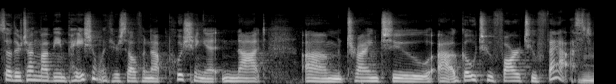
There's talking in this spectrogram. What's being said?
so they're talking about being patient with yourself and not pushing it, and not um, trying to uh, go too far too fast.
